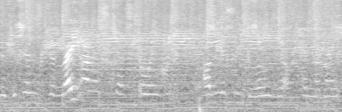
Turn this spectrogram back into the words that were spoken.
he's because the light on his chest always obviously glows up in the night.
